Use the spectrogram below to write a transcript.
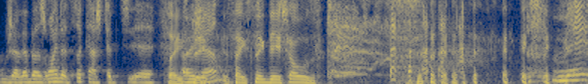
où j'avais besoin de ça quand j'étais petit, ça explique, jeune. Ça explique des choses. mais,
